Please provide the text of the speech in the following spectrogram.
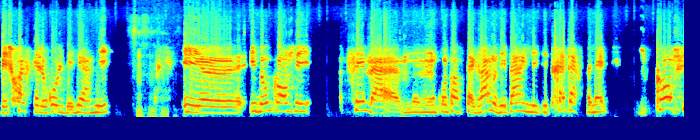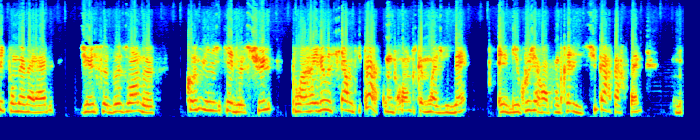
mais je crois que c'est le rôle des derniers. et, et donc quand j'ai fait ma, mon, compte Instagram, au départ, il était très personnel. quand je suis tombée malade, j'ai eu ce besoin de communiquer dessus pour arriver aussi un petit peu à comprendre ce que moi je vivais. Et du coup, j'ai rencontré des super personnes, mais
